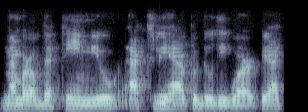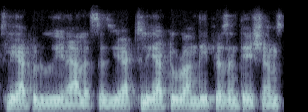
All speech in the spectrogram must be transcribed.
member of that team. You actually have to do the work. You actually have to do the analysis. You actually have to run the presentations.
